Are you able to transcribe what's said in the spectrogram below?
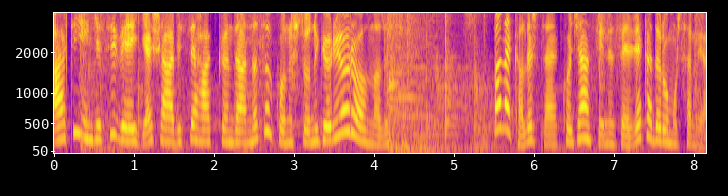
Arti yengesi ve yaş abisi hakkında nasıl konuştuğunu görüyor olmalısın. Bana kalırsa kocan seni zerre kadar umursamıyor.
